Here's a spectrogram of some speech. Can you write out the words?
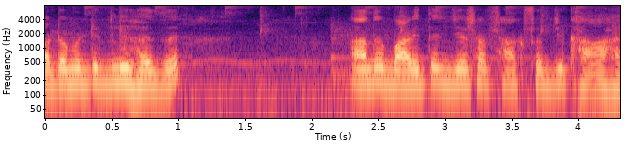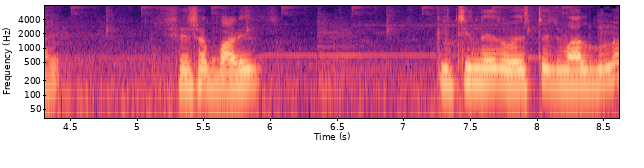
অটোমেটিকলি হয়েছে। আমাদের বাড়িতে যেসব শাকসবজি খাওয়া হয়, সেসব বাড়ির কিচেনের ওয়েস্টেজ মালগুলো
